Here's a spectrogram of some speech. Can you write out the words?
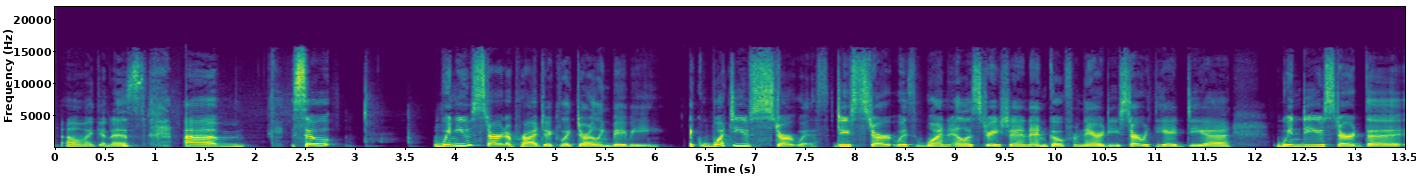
oh my goodness. Um, so when you start a project like Darling Baby, like what do you start with? Do you start with one illustration and go from there? Do you start with the idea? When do you start the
